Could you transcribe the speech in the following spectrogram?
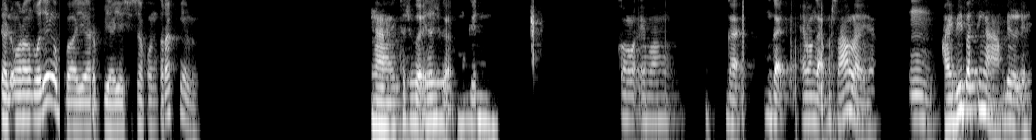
dan orang tuanya ngebayar biaya sisa kontraknya loh. Nah itu juga itu juga mungkin kalau emang nggak nggak emang nggak bersalah ya, Hmm. Habibie pasti ngambil deh.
